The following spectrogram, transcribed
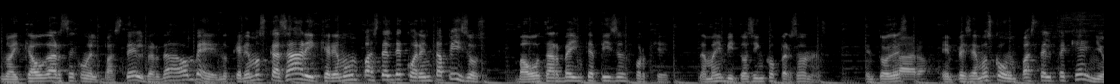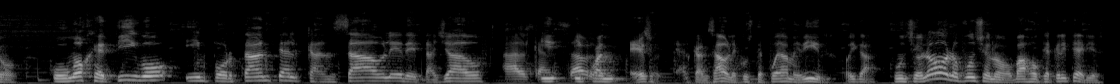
No hay que ahogarse con el pastel, ¿verdad? Hombre, nos queremos casar y queremos un pastel de 40 pisos. Va a botar 20 pisos porque nada más invitó 5 personas. Entonces, empecemos con un pastel pequeño un objetivo importante, alcanzable, detallado. Alcanzable. Y, eso, alcanzable, que usted pueda medir. Oiga, ¿funcionó o no funcionó? ¿Bajo qué criterios?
